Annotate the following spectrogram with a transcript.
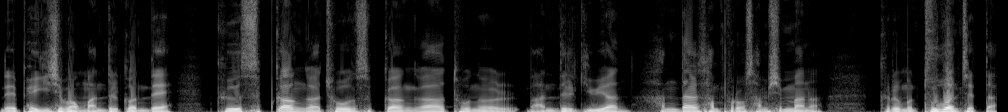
내 120억 만들 건데 그 습관과 좋은 습관과 돈을 만들기 위한 한 달 3% 30만 원. 그러면 두 번째 달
